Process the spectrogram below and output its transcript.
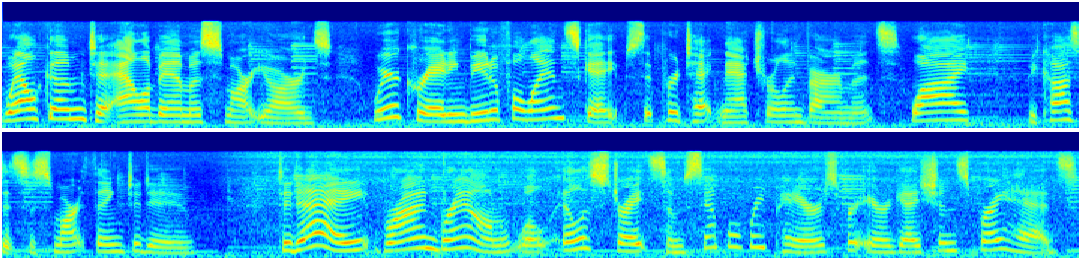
Welcome to Alabama's Smart Yards. We're creating beautiful landscapes that protect natural environments. Why? Because it's a smart thing to do. Today, Brian Brown will illustrate some simple repairs for irrigation spray heads.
